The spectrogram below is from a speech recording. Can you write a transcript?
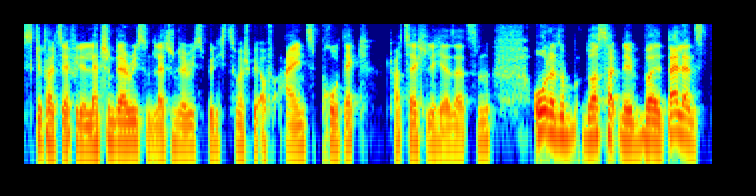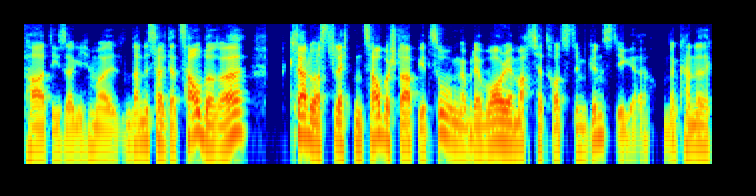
es gibt halt sehr viele Legendaries und Legendaries würde ich zum Beispiel auf eins pro Deck tatsächlich ersetzen. Oder du, du hast halt eine well-balanced Party, sag ich mal. Und dann ist halt der Zauberer. Klar, du hast vielleicht einen Zauberstab gezogen, aber der Warrior macht es ja trotzdem günstiger. Und dann kann der,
